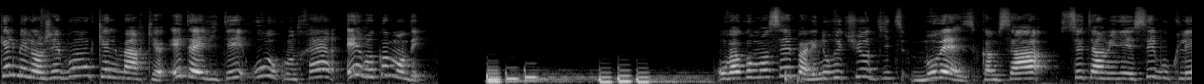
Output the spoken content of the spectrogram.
Quel mélange est bon, quelle marque est à éviter ou au contraire est recommandé. On va commencer par les nourritures dites mauvaises. Comme ça, c'est terminé, c'est bouclé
